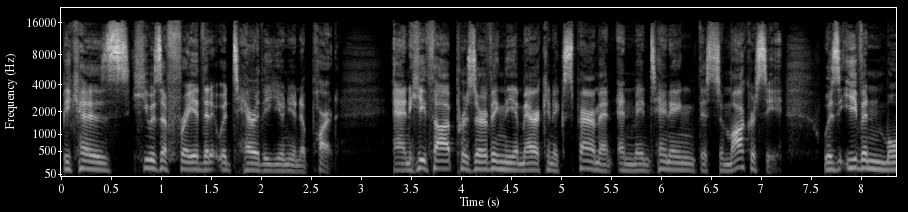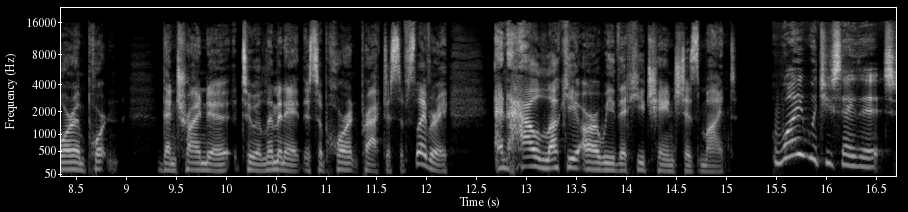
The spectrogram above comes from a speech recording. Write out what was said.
because he was afraid that it would tear the Union apart. And he thought preserving the American experiment and maintaining this democracy was even more important than trying to, to eliminate this abhorrent practice of slavery. And how lucky are we that he changed his mind? Why would you say that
